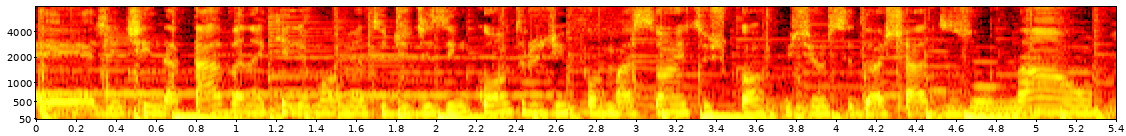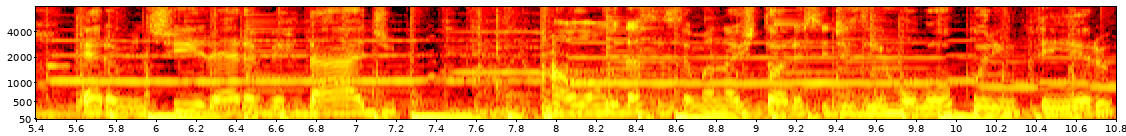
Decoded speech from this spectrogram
É, a gente ainda estava naquele momento de desencontro de informações, se os corpos tinham sido achados ou não, era mentira, era verdade. Ao longo dessa semana a história se desenrolou por inteiro.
